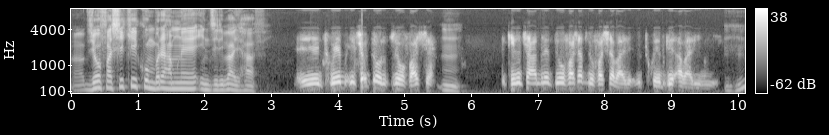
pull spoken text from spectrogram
Uh, vyofasha iki kumbure hamwe inzira ibaye hafi. eh, twebwe ico to- vyofasha Mm. ikintu ca mbere vyofasha abari- twebwe abarimyi Mhm.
